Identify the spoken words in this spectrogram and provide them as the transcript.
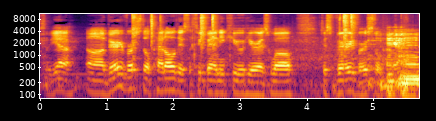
So yeah, uh, very versatile pedal. There's the three band EQ here as well. Just very versatile pedal.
